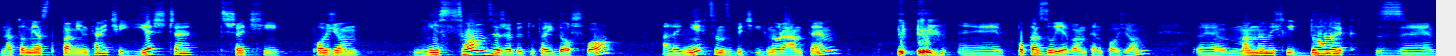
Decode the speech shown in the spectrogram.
Natomiast pamiętajcie, jeszcze trzeci poziom. Nie sądzę, żeby tutaj doszło, ale nie chcąc być ignorantem, y, pokazuję Wam ten poziom. Y, Mam na myśli dołek z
